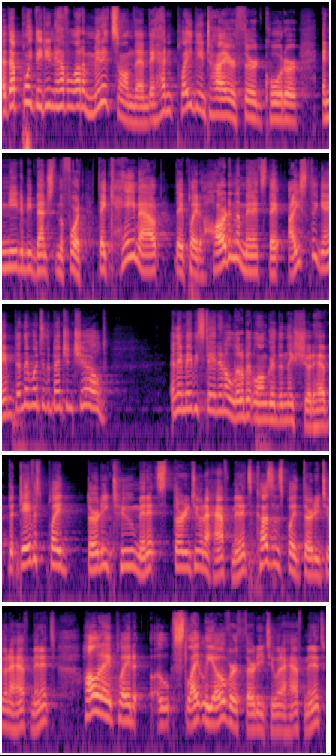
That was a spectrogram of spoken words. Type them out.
At that point, they didn't have a lot of minutes on them. They hadn't played the entire third quarter and need to be benched in the fourth. They came out, they played hard in the minutes, they iced the game, then they went to the bench and chilled. And they maybe stayed in a little bit longer than they should have. But Davis played 32 minutes, 32 and a half minutes. Cousins played 32 and a half minutes. Holiday played uh, slightly over 32 and a half minutes.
